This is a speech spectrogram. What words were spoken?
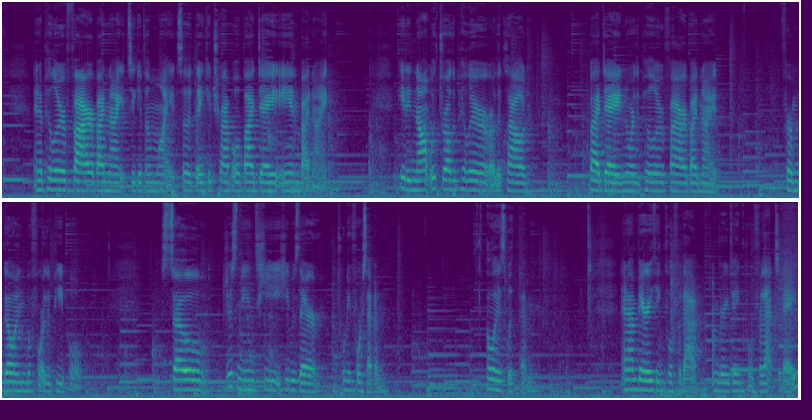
and a pillar of fire by night to give them light so that they could travel by day and by night. He did not withdraw the pillar or the cloud by day, nor the pillar of fire by night from going before the people. So just means he he was there 24/7. Always with them. And I'm very thankful for that. I'm very thankful for that today.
